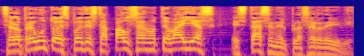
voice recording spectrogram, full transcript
Se lo pregunto después de esta pausa, no te vayas, estás en el placer de vivir.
